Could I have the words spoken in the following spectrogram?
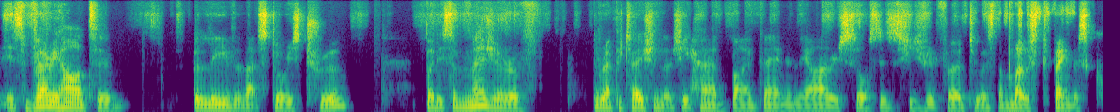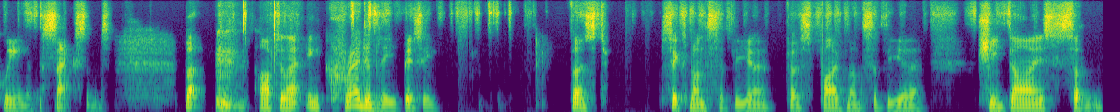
It's very hard to believe that that story is true, but it's a measure of the reputation that she had by then in the Irish sources she's referred to as the most famous queen of the Saxons. But after that, incredibly busy. First six months of the year, first five months of the year, she dies suddenly.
